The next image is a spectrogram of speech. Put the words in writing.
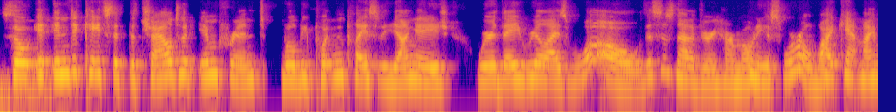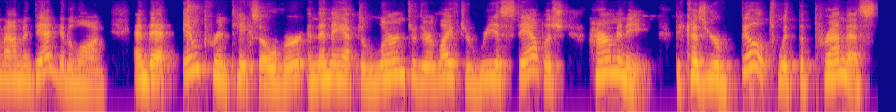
So it indicates that the childhood imprint will be put in place at a young age where they realize, whoa, this is not a very harmonious world. Why can't my mom and dad get along? And that imprint takes over, and then they have to learn through their life to reestablish harmony because you're built with the premise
